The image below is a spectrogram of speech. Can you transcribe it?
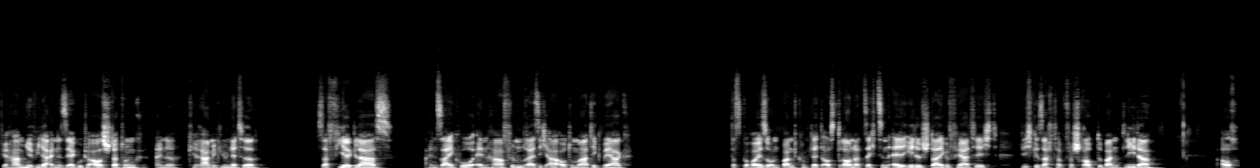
Wir haben hier wieder eine sehr gute Ausstattung, eine Keramiklünette, Saphirglas, ein Seiko NH35A Automatikwerk, das Gehäuse und Band komplett aus 316L Edelstahl gefertigt, wie ich gesagt habe, verschraubte Bandglieder, auch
